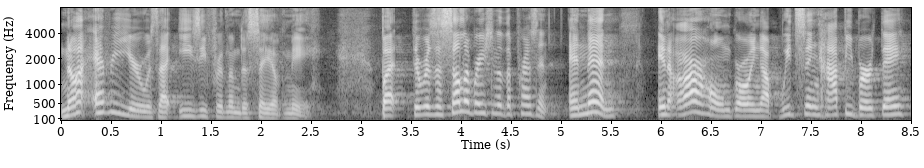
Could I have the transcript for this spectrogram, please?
Not every year was that easy for them to say of me. But there was a celebration of the present. And then in our home growing up, we'd sing happy birthday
